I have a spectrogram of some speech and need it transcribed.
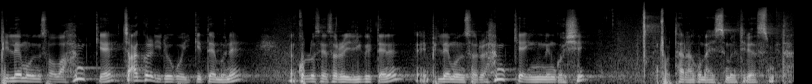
빌레몬서와 함께 짝을 이루고 있기 때문에 골로새서를 읽을 때는 빌레몬서를 함께 읽는 것이 좋다라고 말씀을 드렸습니다.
